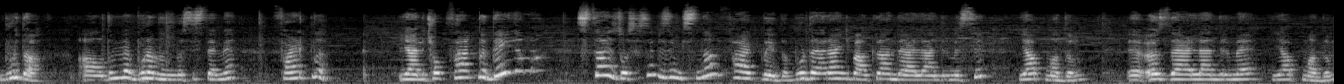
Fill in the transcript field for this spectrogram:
burada aldım ve buranın da sistemi farklı. Yani çok farklı değil ama staj dosyası bizimkisinden farklıydı. Burada herhangi bir akran değerlendirmesi yapmadım. Ee, öz değerlendirme yapmadım.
